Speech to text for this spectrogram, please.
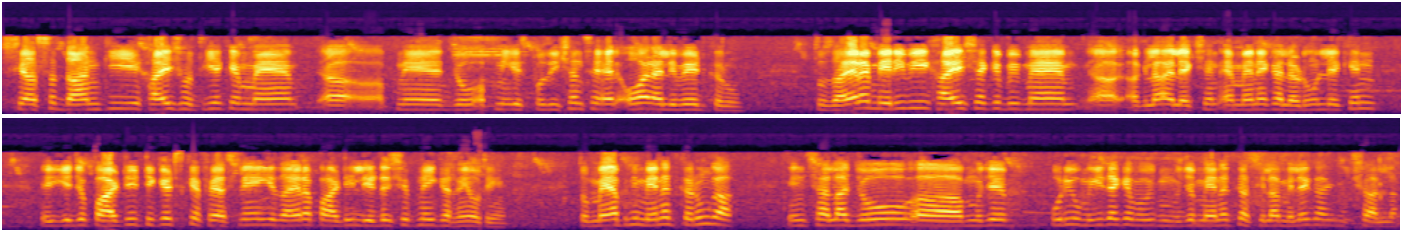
सियासतदान की ये ख्वाहिश होती है कि मैं आ, अपने जो अपनी इस पोजीशन से और एलिवेट करूँ। तो ज़ाहिर है मेरी भी ख्वाहिश है कि भी मैं आ, अगला इलेक्शन एमएनए का लड़ूं लेकिन ये जो पार्टी टिकट्स के फैसले हैं ये ज़ाहिर पार्टी लीडरशिप नहीं करने होते हैं। तो मैं अपनी मेहनत करूँगा इंशाल्लाह जो आ, मुझे पूरी उम्मीद है कि मुझे मेहनत का सिला मिलेगा इंशाल्लाह।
